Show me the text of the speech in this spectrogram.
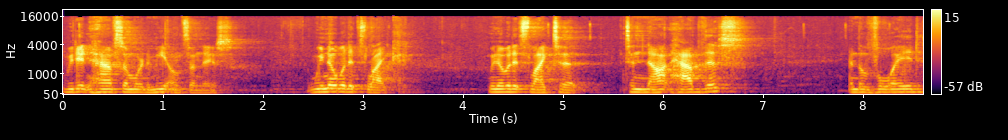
we didn't have somewhere to meet on Sundays. We know what it's like. We know what it's like to, to not have this and the void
